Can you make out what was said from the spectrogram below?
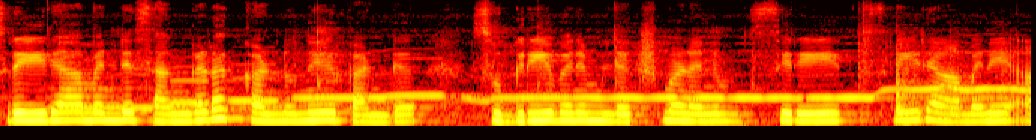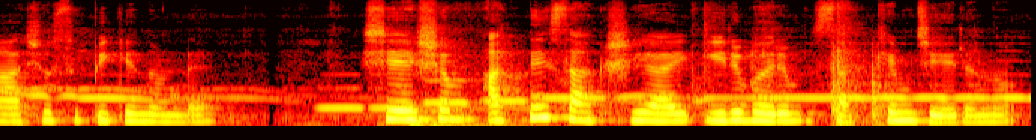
ശ്രീരാമന്റെ സങ്കട കണ്ണുനീർ കണ്ട് സുഗ്രീവനും ലക്ഷ്മണനും ശ്രീ ശ്രീരാമനെ ആശ്വസിപ്പിക്കുന്നുണ്ട്. ശേഷം അഗ്നിസാക്ഷിയായി ഇരുവരും സഖ്യം ചേരുന്നു.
